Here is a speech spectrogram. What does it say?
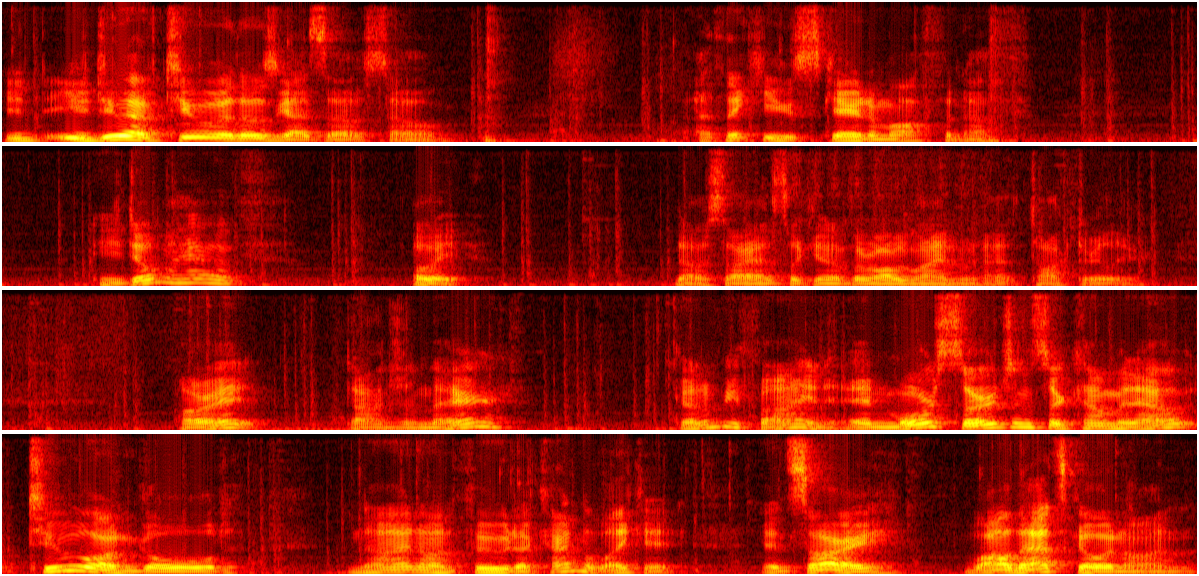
You, you do have two of those guys, though, so... I think you scared him off enough. You don't have... Oh, wait. No, sorry, I was looking at the wrong line when I talked earlier. Alright, Donjon there. Gonna be fine. And more sergeants are coming out. Two on gold, nine on food. I kind of like it. And sorry, while that's going on,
